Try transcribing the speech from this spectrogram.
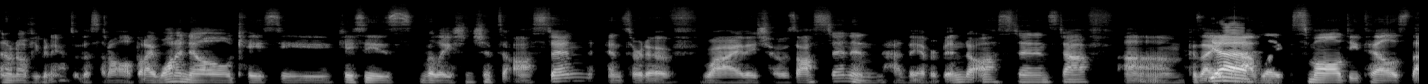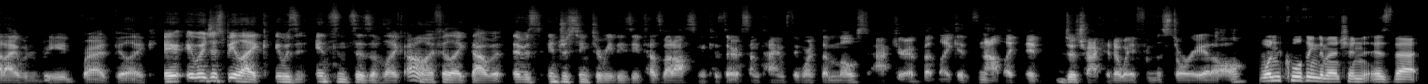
I don't know if you can answer this at all, but I want to know Casey Casey's relationship to Austin and sort of why they chose Austin and had they ever been to Austin and stuff. Um, because I Yeah. have like small details that I would read where I'd be like, it, it would just be like it was instances of like, oh, I feel like that was it was interesting to read these details about Austin because there are sometimes they weren't the most accurate, but like it's not like it detracted away from the story at all. One cool thing to mention is that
